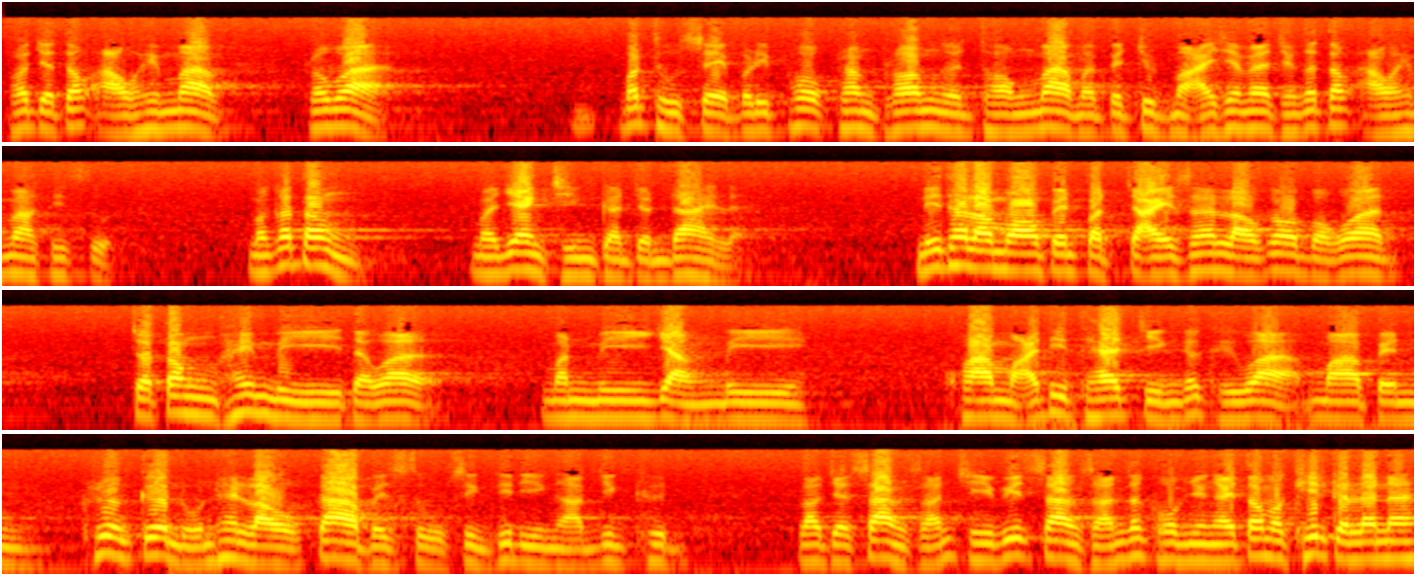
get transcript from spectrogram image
เพราะจะต้องเอาให้มาก เพราะว่าวัตถุเสพบริโภคพรั่งพร้อมเงินทองมากมันเป็นจุดหมายใช่ไหมฉันก็ต้องเอาให้มากที่สุด มันก็ต้องมาแย่งชิงกันจนได้แหละ นี้ถ้าเรามองเป็นปัจจัยซะเราก็บอกว่าจะต้องให้มีแต่ว่ามันมีอย่างมีความหมายที่แท้จริงก็คือว่ามาเป็นเครื่องเกื้อหนุนให้เราก้าวไปสู่สิ่งที่ดีงามยิ่งขึ้น เราจะสร้างสรรค์ชีวิตสร้างสรรค์สังคมยังไงต้องมาคิดกันแล้วนะ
